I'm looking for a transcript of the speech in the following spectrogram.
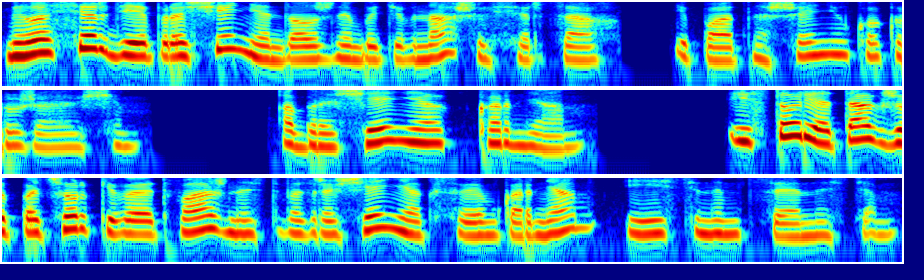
Милосердие и прощение должны быть и в наших сердцах, и по отношению к окружающим. Обращение к корням. История также подчеркивает важность возвращения к своим корням и истинным ценностям.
